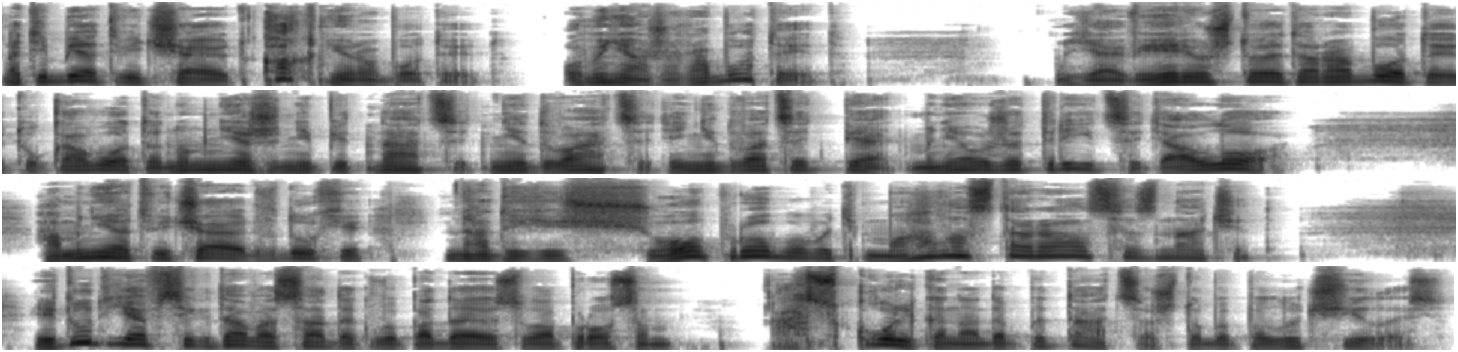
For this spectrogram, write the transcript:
А тебе отвечают, как не работает? У меня же работает. Я верю, что это работает у кого-то, но мне же не 15, не 20 и не 25, мне уже 30, алло. А мне отвечают в духе, надо еще пробовать, мало старался, значит. И тут я всегда в осадок выпадаю с вопросом, а сколько надо пытаться, чтобы получилось?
